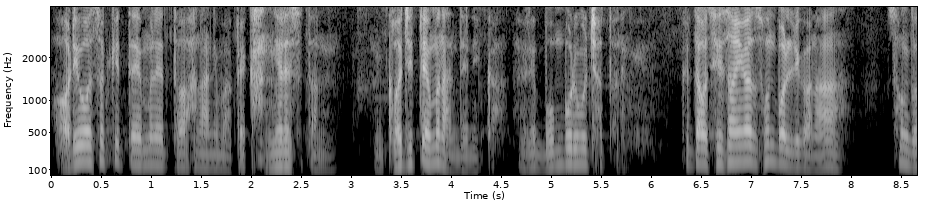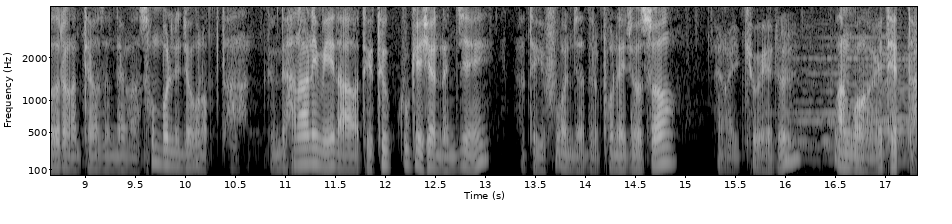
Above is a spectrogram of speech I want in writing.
어려웠었기 때문에 더 하나님 앞에 강렬했었다는 거짓 때문 안 되니까 몸부림을 쳤다는 거예요. 그렇다고 세상에 가서 손 벌리거나 성도들한테 가서 내가 손 벌린 적은 없다. 그런데 하나님이 나 어떻게 듣고 계셨는지 어떻게 후원자들을 보내줘서 내가 이 교회를 완공하게 됐다.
